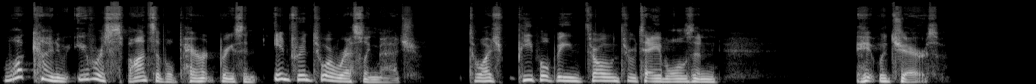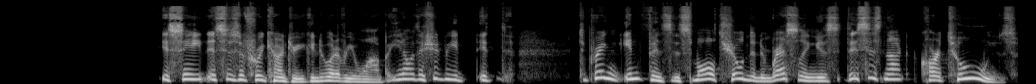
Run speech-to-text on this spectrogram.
What kind of irresponsible parent brings an infant to a wrestling match to watch people being thrown through tables and hit with chairs? You see, this is a free country. You can do whatever you want, but you know there should be it to bring infants and small children in wrestling is this is not cartoons.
